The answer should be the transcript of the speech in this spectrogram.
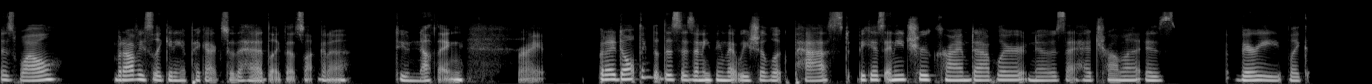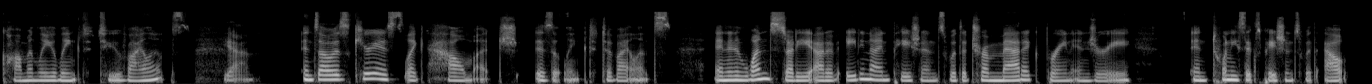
as well. But obviously getting a pickaxe to the head like that's not going to do nothing. right. But I don't think that this is anything that we should look past because any true crime dabbler knows that head trauma is very like commonly linked to violence. Yeah. And so I was curious like how much is it linked to violence? And in one study out of 89 patients with a traumatic brain injury and 26 patients without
